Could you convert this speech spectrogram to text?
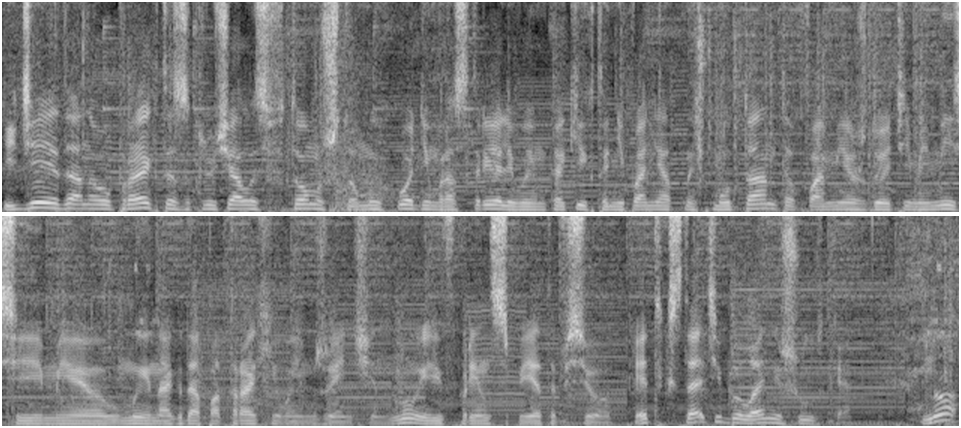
Идея данного проекта заключалась в том, что мы ходим, расстреливаем каких-то непонятных мутантов, а между этими миссиями мы иногда потрахиваем женщин. Ну и в принципе это все. Это, кстати, была не шутка. Но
